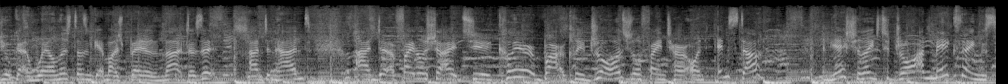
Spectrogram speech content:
Yoga and wellness doesn't get much better than that, does it? Hand in hand. And a final shout out to Claire Barclay Draws. You'll find her on Insta. Yes, she likes to draw and make things.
